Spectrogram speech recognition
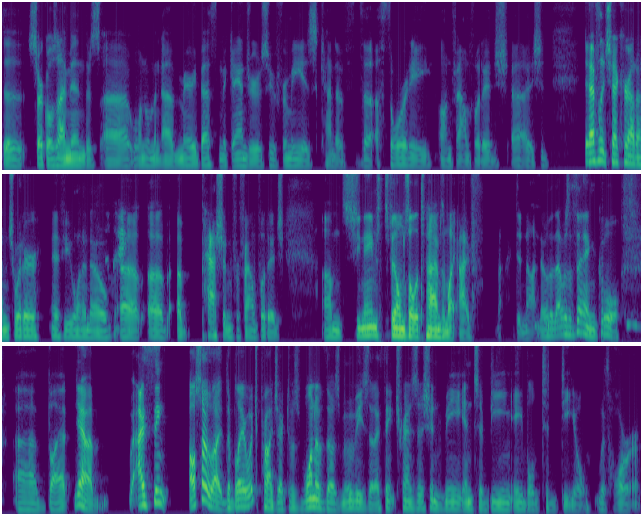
the circles I'm in, there's uh, one woman, uh, Mary Beth McAndrews, who for me is kind of the authority on found footage. Uh, you should definitely check her out on Twitter if you want to know okay. Uh, a, a, passion for found footage. Um, she names films all the time. I'm like, I've, I did not know that that was a thing. Cool. Uh, but yeah, I think also like the Blair Witch Project was one of those movies that I think transitioned me into being able to deal with horror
